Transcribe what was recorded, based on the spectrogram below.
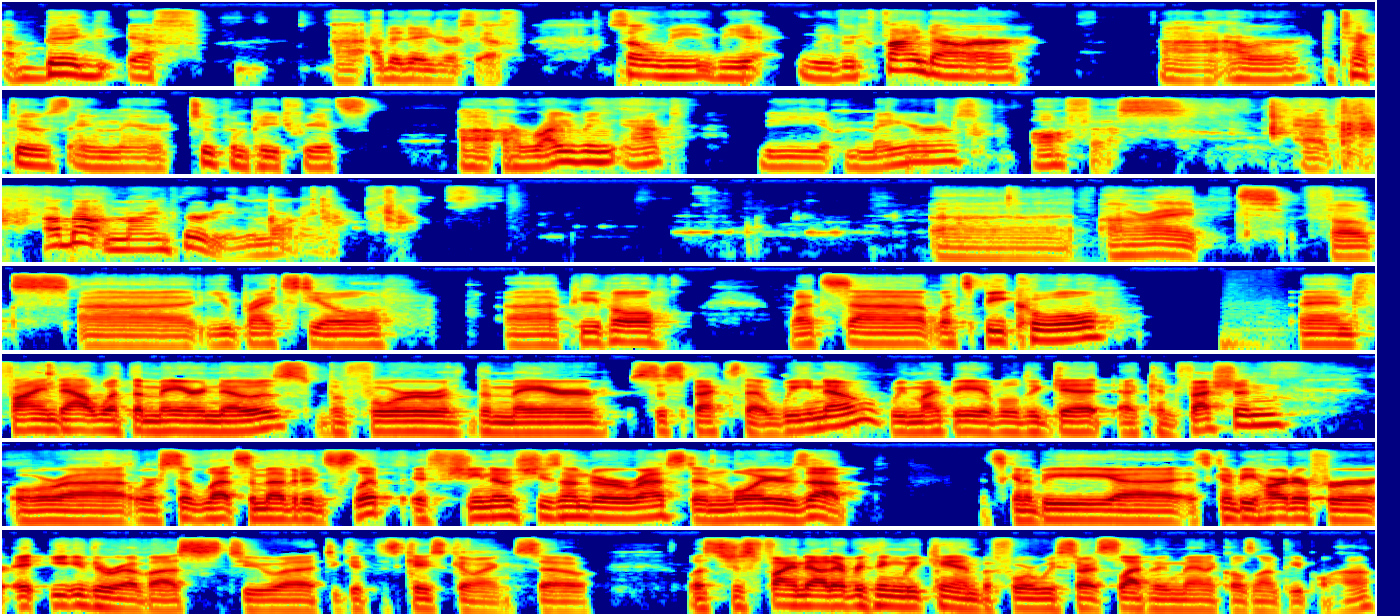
A big if, uh, a dangerous if. So we we we find our uh, our detectives and their two compatriots uh, arriving at the mayor's office at about 9.30 in the morning Uh, all right, folks. Uh, you bright steel uh, people, let's uh, let's be cool and find out what the mayor knows before the mayor suspects that we know. We might be able to get a confession or uh, or so let some evidence slip. If she knows she's under arrest and lawyers up, it's gonna be uh, it's gonna be harder for either of us to uh, to get this case going. So let's just find out everything we can before we start slapping manacles on people, huh?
